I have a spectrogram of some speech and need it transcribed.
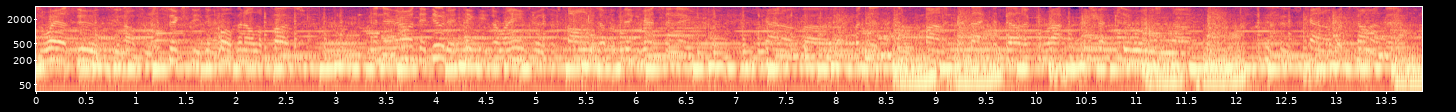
These weird dudes, you know, from the 60s, they call Vanilla Fudge. And they, you know what they do? They take these arrangements of songs that were big hits and they kind of uh, put this symphonic, psychedelic rock trip to them. And uh, this is kind of what's coming, baby.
